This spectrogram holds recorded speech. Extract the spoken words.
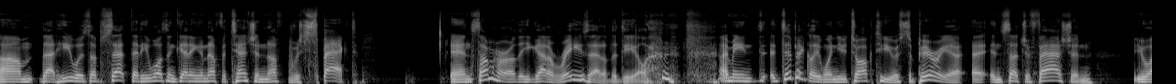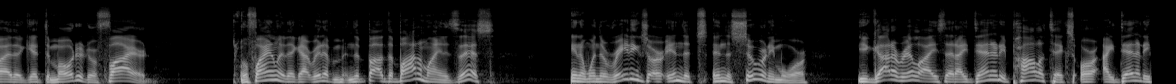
um, that he was upset that he wasn't getting enough attention, enough respect. And somehow or other, he got a raise out of the deal. I mean, t- typically when you talk to your superior uh, in such a fashion, you either get demoted or fired. Well, finally, they got rid of him. And the, the bottom line is this you know, when the ratings are in the, in the sewer anymore, you got to realize that identity politics or identity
